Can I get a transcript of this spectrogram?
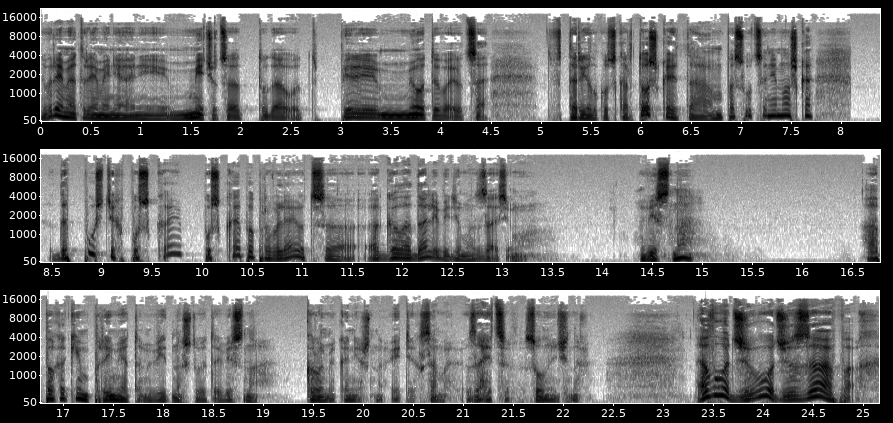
Время от времени они мечутся туда, вот, переметываются в тарелку с картошкой, там пасутся немножко. Да пусть их, пускай, пускай поправляются, оголодали, видимо, за зиму. Весна. А по каким приметам видно, что это весна? Кроме, конечно, этих самых зайцев солнечных. А вот же, вот же запах.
